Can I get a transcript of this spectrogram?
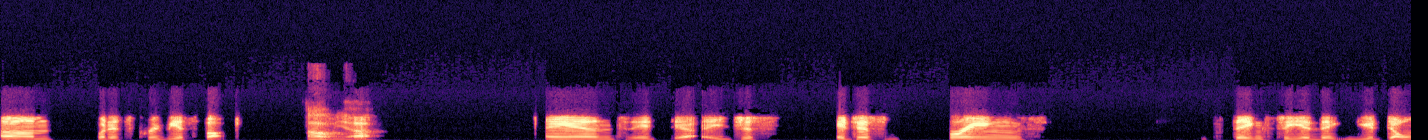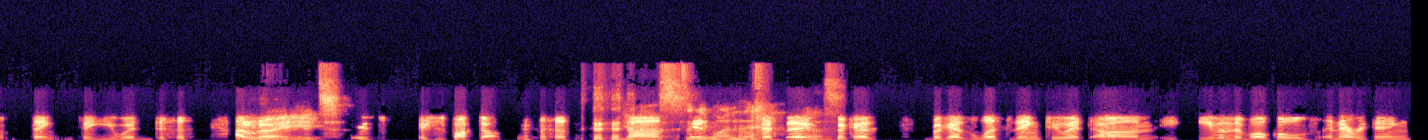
Um, but it's creepy as fuck. Oh yeah. and it yeah, it just it just brings things to you that you don't think that you would I don't know it's, it's it's just fucked up Yes. It's a one. just, uh, Yes. because because listening to it um e- even the vocals and everything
